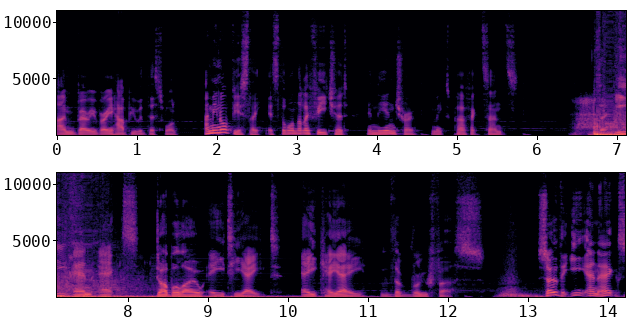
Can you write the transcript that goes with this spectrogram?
I'm very, very happy with this one. I mean, obviously, it's the one that I featured in the intro. It makes perfect sense. The ENX 0088, aka the Rufus. So the ENX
